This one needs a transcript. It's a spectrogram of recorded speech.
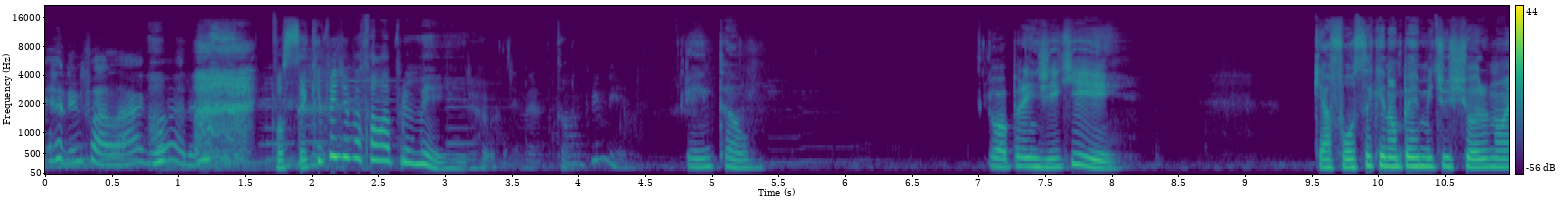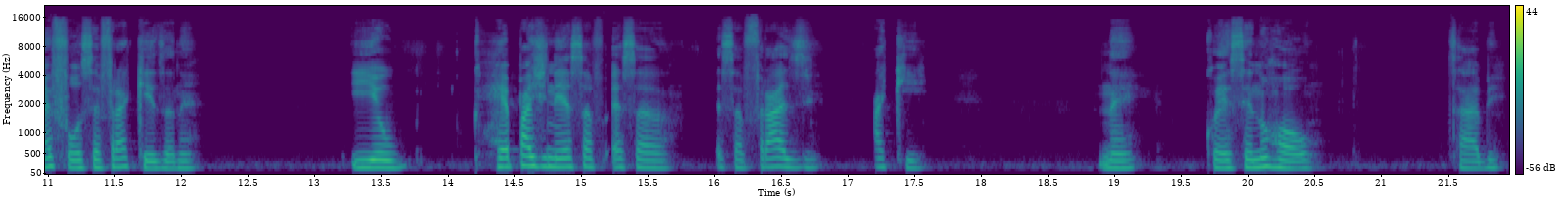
Eu nem falar agora. Você que pediu pra falar primeiro. Então, eu aprendi que que a força que não permite o choro não é força, é fraqueza, né? E eu repaginei essa, essa, essa frase aqui, né? Conhecendo o Hall, sabe?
